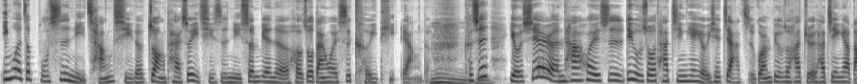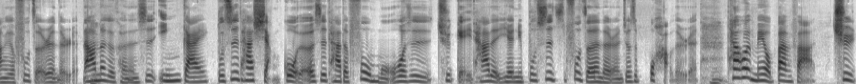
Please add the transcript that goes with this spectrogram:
因为这不是你长期的状态，所以其实你身边的合作单位是可以体谅的。嗯可是有些人他会是，例如说他今天有一些价值观，比如说他觉得。他今天要当一个负责任的人，然后那个可能是应该不是他想过的，而是他的父母或是去给他的一些。你不是负责任的人，就是不好的人，他会没有办法去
